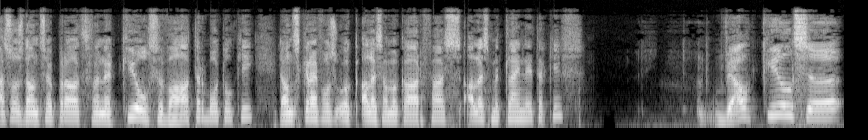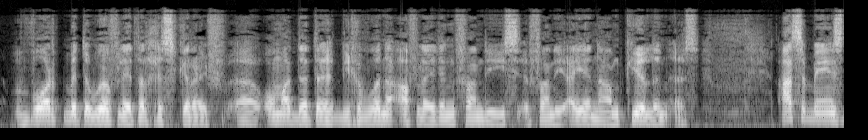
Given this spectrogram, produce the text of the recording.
As ons dan sou praat van 'n keelse waterbotteltjie, dan skryf ons ook alles aan mekaar vas, alles met klein lettertjies? Welkeelse word met 'n hoofletter geskryf uh omdat dit die gewone afleiding van die van die eie naam Keulen is. As 'n mens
